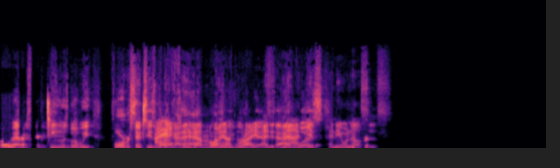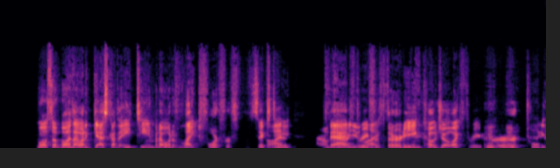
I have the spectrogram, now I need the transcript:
Bojan at 15 was what we four over 60 is what I, I kind of got Bojan's right. I did not get anyone else's. Well, so Bojan I would have guessed got to 18, but I would have liked four for 60. Oh, I, I Thad three like. for 30, and CoJo like three for 20.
